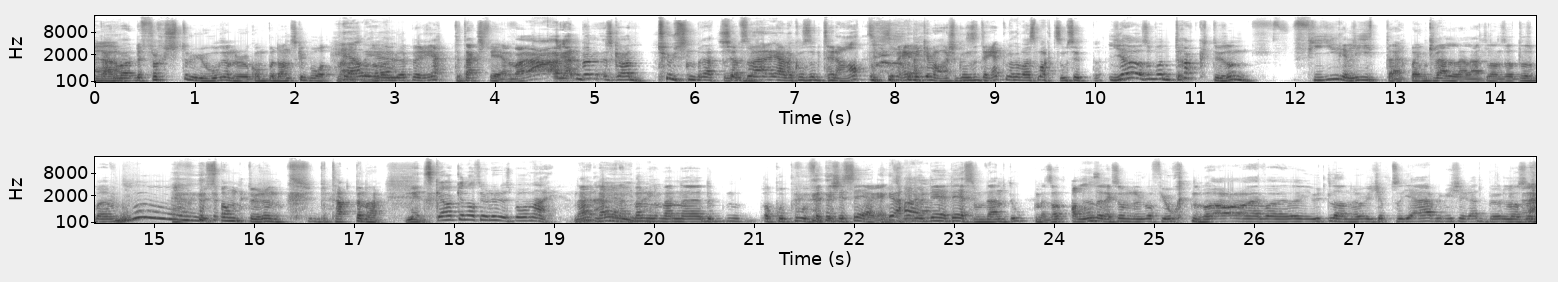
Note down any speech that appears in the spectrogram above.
ja. Det var det første du gjorde når du kom på danskebåten. Hell Altså, så var å løpe rett til taxfree-en ja, Red Bull! Jeg skal ha 1000 brett! Kjøpte Kjøpt Bull». jævla konsentrat, som egentlig ikke var så konsentrert, men det bare smakte som suppe. Ja, og så bare drakk du sånn fire liter på en kveld eller et eller annet sånt, og så bare woo, spant du rundt på teppene. Mennesket har ikke naturlig rusbehov, nei. Nei, nei, men, men eh, apropos fetisjisering, så var det jo det, det som det endte opp med. Sant? Alle liksom, når du var 14, bare, jeg var i utlandet og vi kjøpte så jævlig mye Red Bull, og så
